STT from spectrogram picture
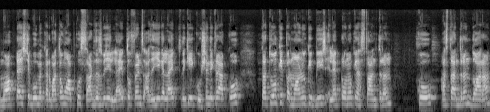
मॉक टेस्ट है, वो मैं करवाता हूँ आपको साढ़े दस बजे लाइव तो फ्रेंड्स आ जाइएगा लाइव तो देखिए क्वेश्चन दिख रहा है आपको। तत्वों के परमाणु के बीच इलेक्ट्रॉनों के हस्तांतरण को, हस्तांतरण द्वारा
